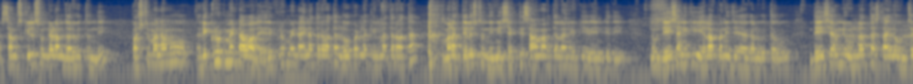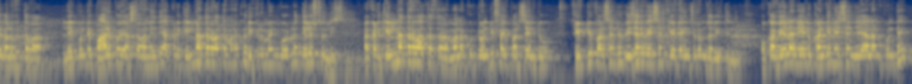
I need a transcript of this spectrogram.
సమ్ స్కిల్స్ ఉండడం జరుగుతుంది. ఫస్ట్ మనము రిక్రూట్మెంట్ అవ్వాలి. రిక్రూట్మెంట్ అయిన తర్వాత లోపట్లోకి వెళ్ళిన తర్వాత మనకు తెలుస్తుంది నీ శక్తి సామర్థ్యాలు అనేటివి ఏంటిది? నువ్వు దేశానికి ఎలా పని చేయగలుగుతావు? దేశాన్ని ఉన్నత స్థాయిలో ఉంచగలుగుతావా? లేకుంటే పారిపోయి వస్తావు అనేది అక్కడికి వెళ్ళిన తర్వాత మనకు రిక్రూట్మెంట్ బోర్డులో తెలుస్తుంది. అక్కడికి వెళ్ళిన తర్వాత త- మనకు twenty five percent fifty percent reservation కేటాయించడం జరుగుతుంది. ఒకవేళ నేను కంటిన్యూషన్ చేయాలనుకుంటే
